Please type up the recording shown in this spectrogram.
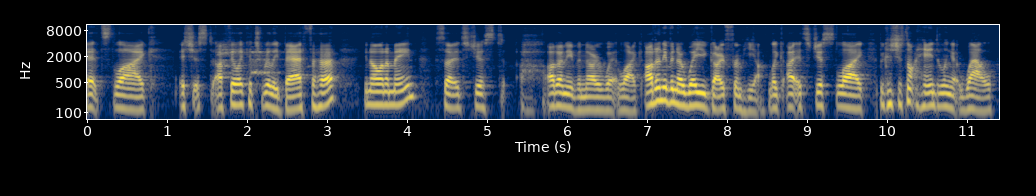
it's like it's just I feel like it's really bad for her. You know what I mean? So it's just I don't even know where like I don't even know where you go from here. Like I, it's just like because she's not handling it well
